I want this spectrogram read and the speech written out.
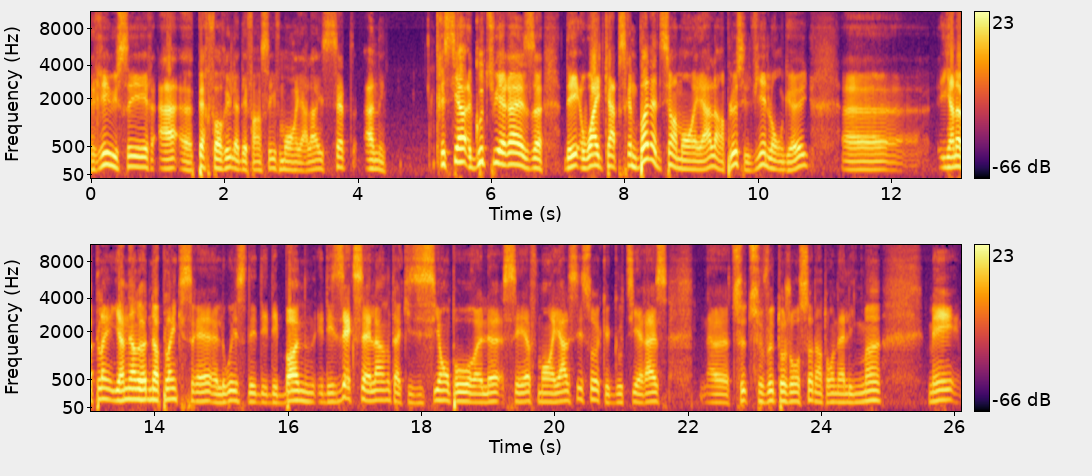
réussir à perforer la défensive montréalaise cette année. Christian Gutiérrez des Whitecaps serait une bonne addition à Montréal. En plus, il vient de Longueuil. Euh, il y en a plein. Il y en a, plein qui seraient, euh, Louis, des, bonnes et des excellentes acquisitions pour euh, le CF Montréal. C'est sûr que Gutiérrez, tu, tu, veux toujours ça dans ton alignement. Mais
